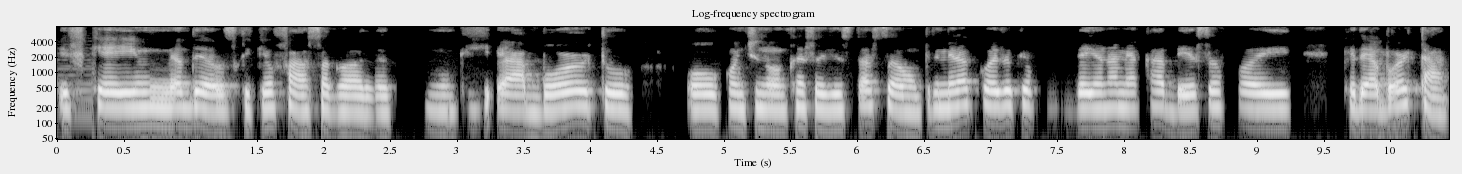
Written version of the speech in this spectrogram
E fiquei, meu Deus, o que, que eu faço agora? É aborto ou continuo com essa gestação? A primeira coisa que veio na minha cabeça foi querer abortar.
